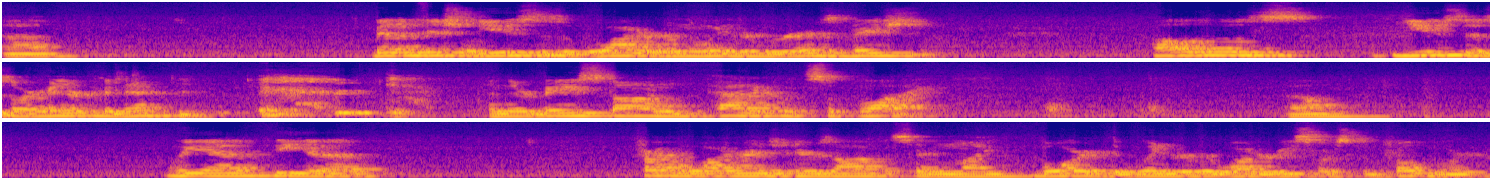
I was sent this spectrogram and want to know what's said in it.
uh, beneficial uses of water on the Wind River Reservation. All those uses are interconnected, and they're based on adequate supply. Um, We have the uh, Tribal Water Engineers Office and my board, the Wind River Water Resource Control Board.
